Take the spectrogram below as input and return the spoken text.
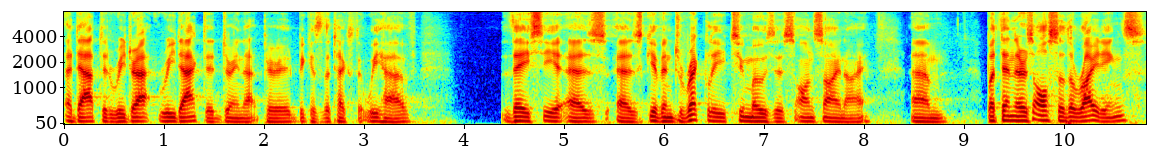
adapted, redacted during that period because the text that we have they see it as, as given directly to Moses on Sinai. Um, but then there's also the writings,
